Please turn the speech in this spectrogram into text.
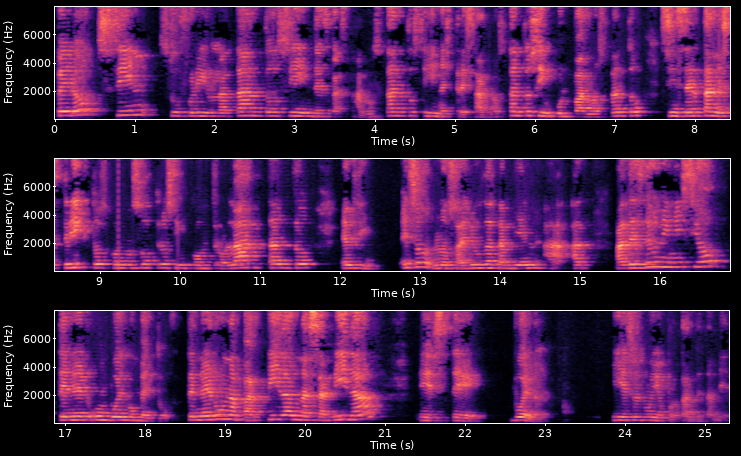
pero sin sufrirla tanto, sin desgastarnos tanto, sin estresarnos tanto, sin culparnos tanto, sin ser tan estrictos con nosotros, sin controlar tanto, en fin, eso nos ayuda también a, desde un inicio tener un buen momento, tener una partida, una salida, este, buena. Y eso es muy importante también.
